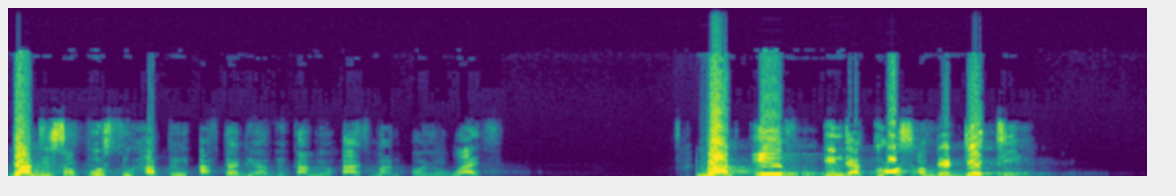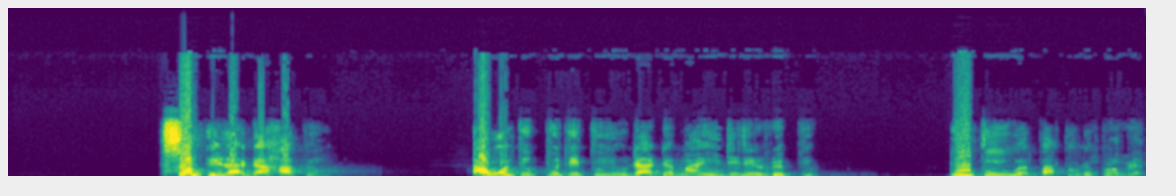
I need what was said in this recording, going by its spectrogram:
That is supposed to happen after they have become your husband or your wife. But if in the course of the dating, something like that happened, I want to put it to you that the man he didn't rape you. You too, you were part of the problem.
